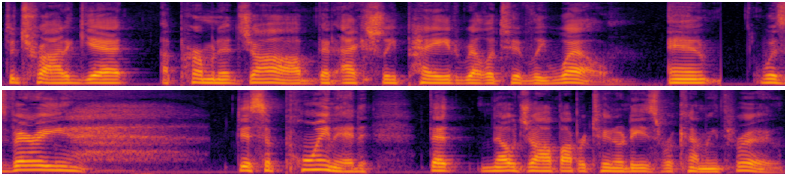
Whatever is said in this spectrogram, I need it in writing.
to try to get a permanent job that actually paid relatively well. And was very disappointed that no job opportunities were coming through.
